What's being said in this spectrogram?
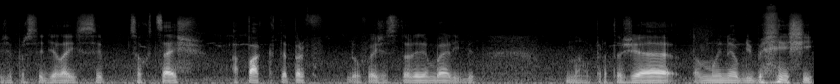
že prostě dělej si, co chceš a pak teprve doufej, že se to lidem bude líbit. No, protože můj neoblíbenější,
